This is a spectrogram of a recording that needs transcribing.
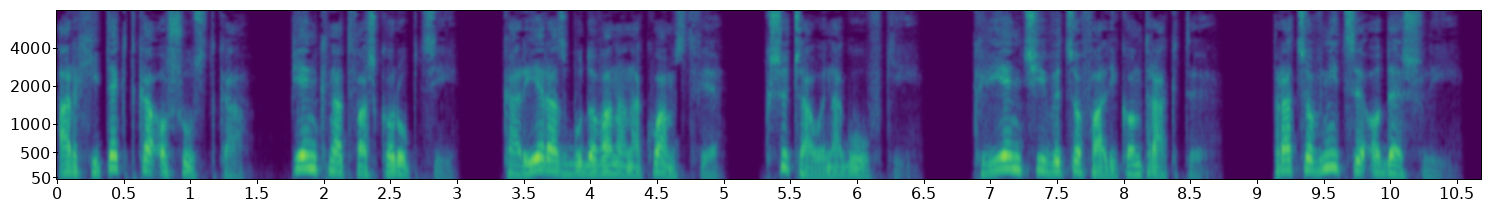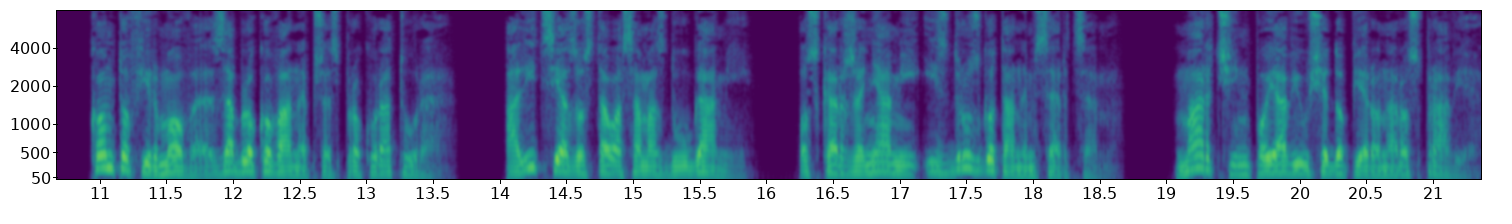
Architektka oszustka, piękna twarz korupcji, kariera zbudowana na kłamstwie, krzyczały nagłówki. Klienci wycofali kontrakty. Pracownicy odeszli. Konto firmowe zablokowane przez prokuraturę. Alicja została sama z długami, oskarżeniami i zdruzgotanym sercem. Marcin pojawił się dopiero na rozprawie.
